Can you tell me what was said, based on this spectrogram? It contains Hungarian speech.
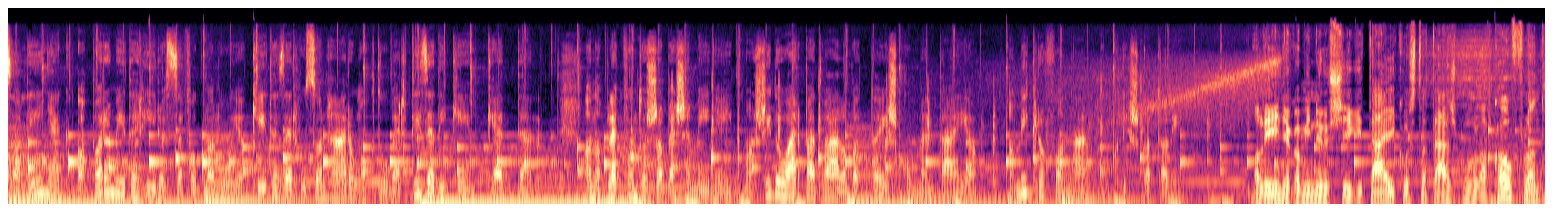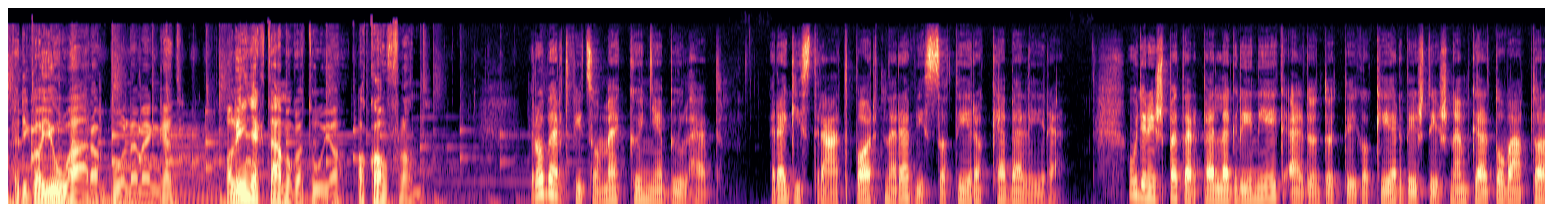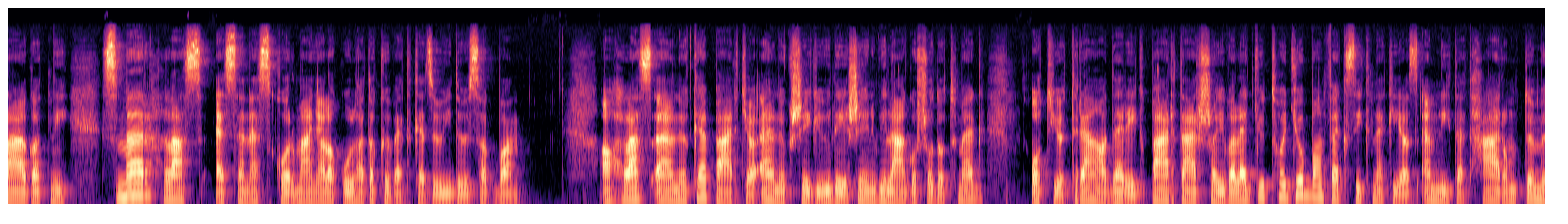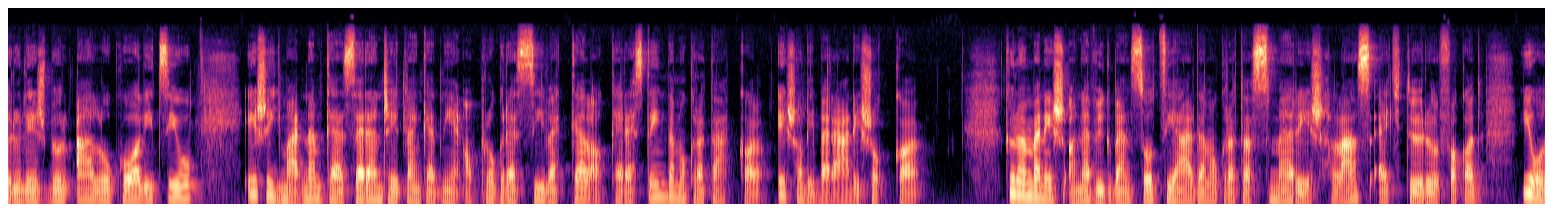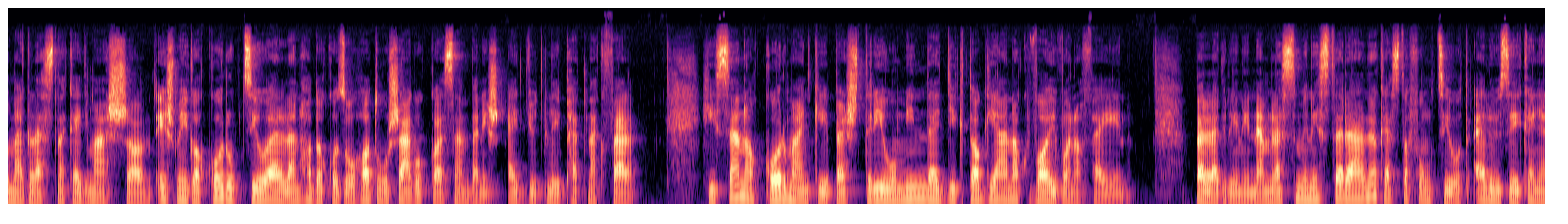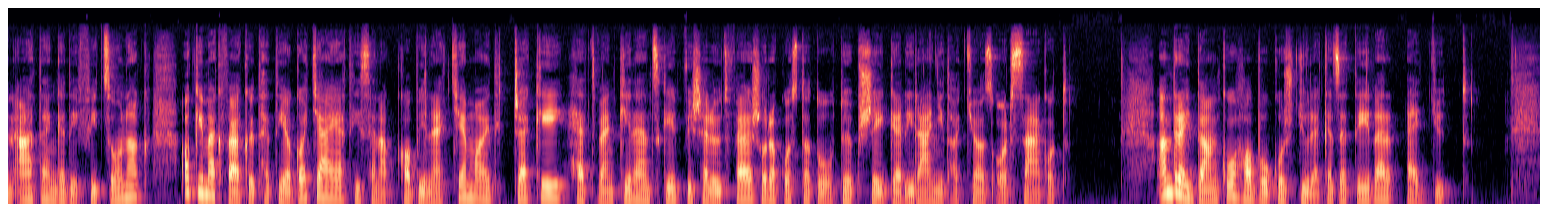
Ez a lényeg, a Paraméter hír összefoglalója 2023. október 10-én kedden. A nap legfontosabb eseményeit ma Sidó Árpád válogatta és kommentálja. A mikrofonnál Kuklis Katalin. A lényeg a minőségi tájékoztatásból, a Kaufland pedig a jó árakból nem enged. A lényeg támogatója a Kaufland. Robert Fico megkönnyebbülhet. Regisztrált partnere visszatér a kebelére. Ugyanis Peter Pellegriniék eldöntötték a kérdést, és nem kell tovább találgatni. Smer Las SNS kormány alakulhat a következő időszakban. A Hlas elnöke pártja elnökségi ülésén világosodott meg, ott jött rá a derék pártársaival együtt, hogy jobban fekszik neki az említett három tömörülésből álló koalíció, és így már nem kell szerencsétlenkednie a progresszívekkel, a kereszténydemokratákkal és a liberálisokkal. Különben is a nevükben szociáldemokrata Smer és Hlas tőről fakad, jól meg lesznek egymással, és még a korrupció ellen hadakozó hatóságokkal szemben is együtt léphetnek fel. Hiszen a kormányképes trió mindegyik tagjának vaj van a fején. Pellegrini nem lesz miniszterelnök, ezt a funkciót előzékenyen átengedi Ficónak, aki megfelkötheti a gatyáját, hiszen a kabinetje majd csekély 79 képviselőt felsorakoztató többséggel irányíthatja az országot. Andrei Danko habókos gyülekezetével együtt.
